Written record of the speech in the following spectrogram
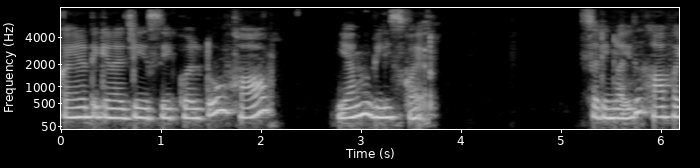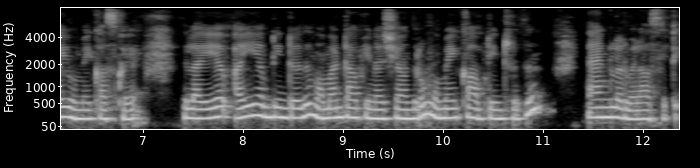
kinetic energy is equal to half M V square சரிங்களா? இது ஹாஃப் ஐ ஒமேகா ஸ்கொயர் இதில் ஐ ஐ அப்படின்றது மொமெண்ட் ஆஃப் எனர்ஜியாக வந்துடும் ஒமேகா அப்படின்றது angular velocity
